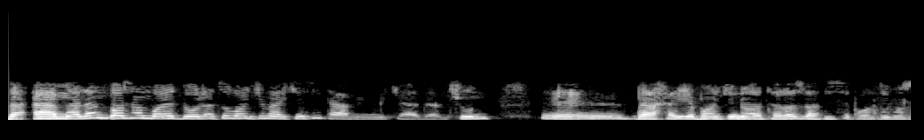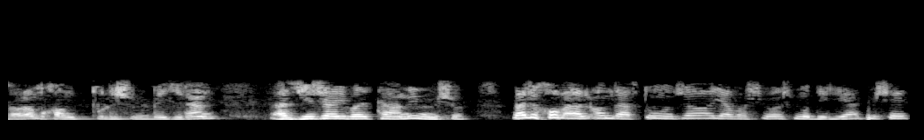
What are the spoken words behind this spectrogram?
و عملا بازم باید دولت و بانک مرکزی تعمین می‌کردن. چون بالاخره بانک ناعتراض وقتی سپرده گذارا می‌خوان طولشون رو بگیرن از یه جایی باید تعمین می‌شد. ولی خب الان رفته اونجا یواش یواش مدیریت میشه.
